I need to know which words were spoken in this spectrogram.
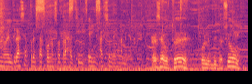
Noel. Gracias por estar con nosotras aquí en Acciones de la Mañana. Gracias a ustedes por la invitación.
